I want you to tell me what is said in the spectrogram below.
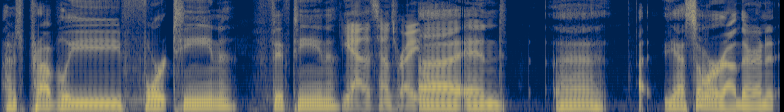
I was probably 14, 15. Yeah, that sounds right. Uh and uh yeah, somewhere around there and it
